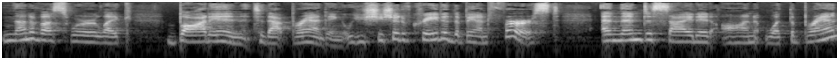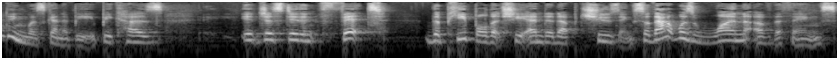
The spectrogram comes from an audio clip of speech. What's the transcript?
none of us were like bought in to that branding. She should have created the band first and then decided on what the branding was going to be because it just didn't fit the people that she ended up choosing. So that was one of the things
